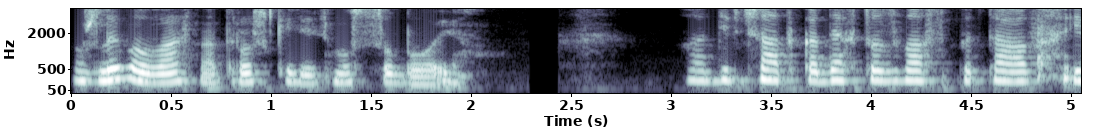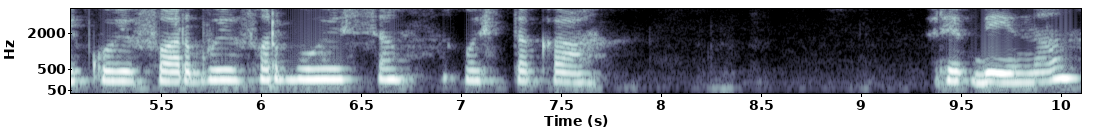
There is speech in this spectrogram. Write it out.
Можливо, вас на трошки візьму з собою. Дівчатка, дехто з вас питав, якою фарбою фарбуюся. Ось така рябіна,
